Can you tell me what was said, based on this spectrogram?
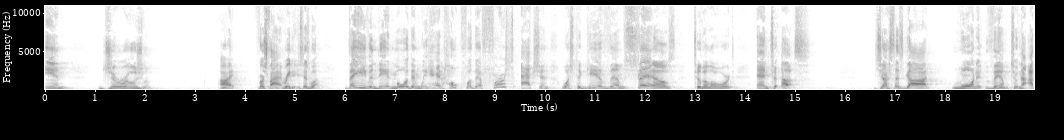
in Jerusalem. All right? Verse 5, read it. It says what? They even did more than we had hoped for. Their first action was to give themselves to the Lord and to us, just as God wanted them to. Now, I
